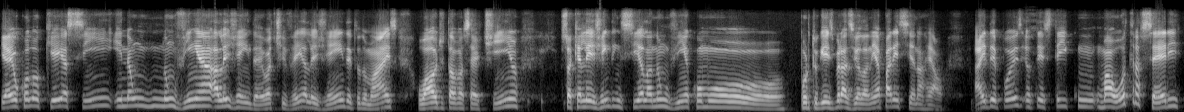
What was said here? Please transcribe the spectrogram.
E aí eu coloquei assim e não, não vinha a legenda. Eu ativei a legenda e tudo mais. O áudio tava certinho. Só que a legenda em si ela não vinha como português Brasil, ela nem aparecia na real. Aí depois eu testei com uma outra série,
